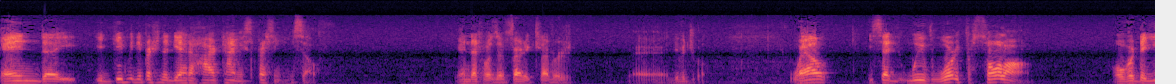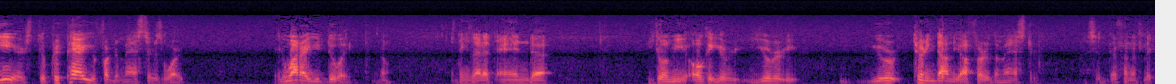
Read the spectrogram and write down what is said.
And uh, it gave me the impression that he had a hard time expressing himself. And that was a very clever uh, individual. Well, he said, We've worked for so long over the years to prepare you for the Master's work and what are you doing? You know, and things like that. And uh, he told me, okay, you're you're you're turning down the offer of the master. I said, definitely.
